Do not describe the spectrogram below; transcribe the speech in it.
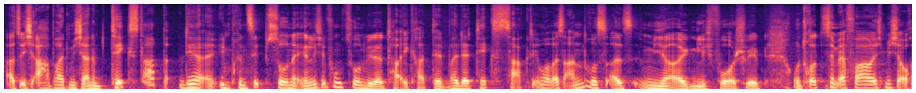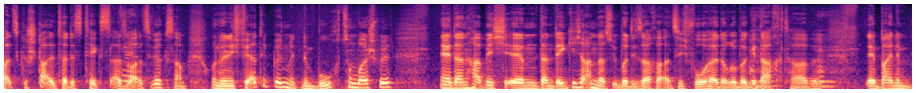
Also ich arbeite mich einem Text ab, der im Prinzip so eine ähnliche Funktion wie der Teig hat, weil der Text sagt immer was anderes, als mir eigentlich vorschwebt. Und trotzdem erfahre ich mich auch als Gestalter des Texts, also ja. als wirksam. Und wenn ich fertig bin mit einem Buch zum Beispiel, dann habe ich, ähm, dann denke ich anders über die Sache, als ich vorher darüber mhm. gedacht habe. Mhm. Äh, bei einem,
